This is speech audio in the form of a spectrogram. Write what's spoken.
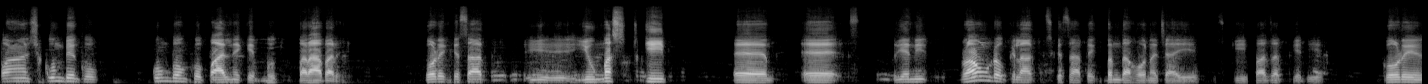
पाँच कुंभे को कुंभों को पालने के बराबर है। घोड़े के साथ यू मस्ट कीप यानी राउंड ऑफ़ क्लाक उसके साथ एक बंदा होना चाहिए उसकी हिफाजत के लिए। घोड़े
